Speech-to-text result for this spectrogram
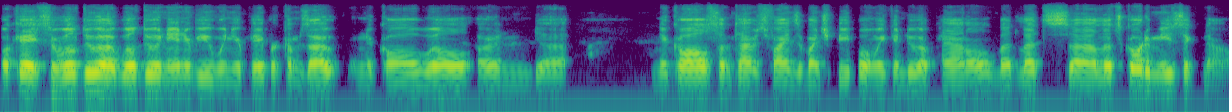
Okay, so we'll do a we'll do an interview when your paper comes out. Nicole will and uh, Nicole sometimes finds a bunch of people and we can do a panel. But let's uh, let's go to music now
